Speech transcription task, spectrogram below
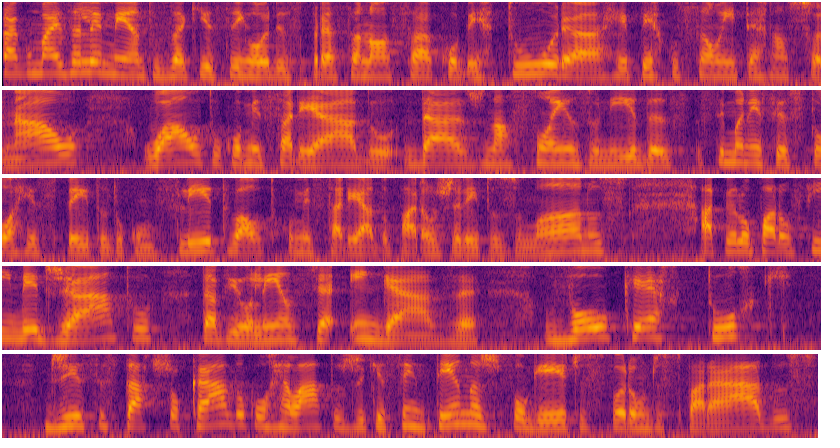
Trago mais elementos aqui, senhores, para essa nossa cobertura, repercussão internacional. O Alto Comissariado das Nações Unidas se manifestou a respeito do conflito, o Alto Comissariado para os Direitos Humanos apelou para o fim imediato da violência em Gaza. Volker Turk disse estar chocado com relatos de que centenas de foguetes foram disparados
